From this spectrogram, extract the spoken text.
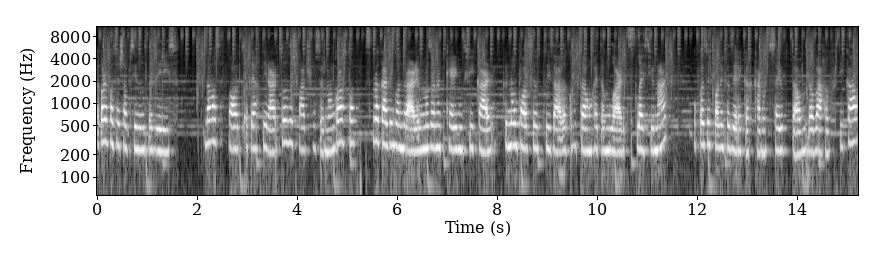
Agora vocês só precisam de fazer isso na vossa foto até retirar todas as partes que vocês não gostam. Se por acaso encontrarem uma zona que querem modificar que não pode ser utilizada com o botão retangular de selecionar, o que vocês podem fazer é carregar no terceiro botão da barra vertical,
